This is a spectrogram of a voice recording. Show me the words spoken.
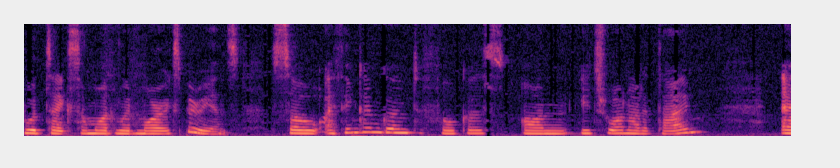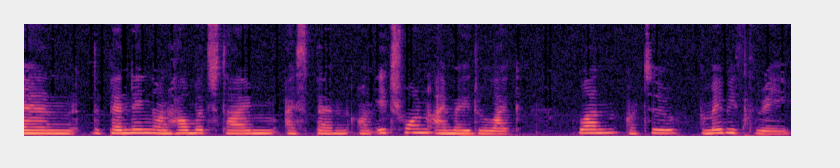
would take someone with more experience. So I think I'm going to focus on each one at a time and depending on how much time I spend on each one I may do like one or two or maybe three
